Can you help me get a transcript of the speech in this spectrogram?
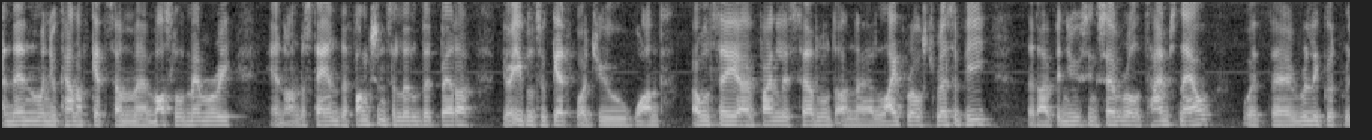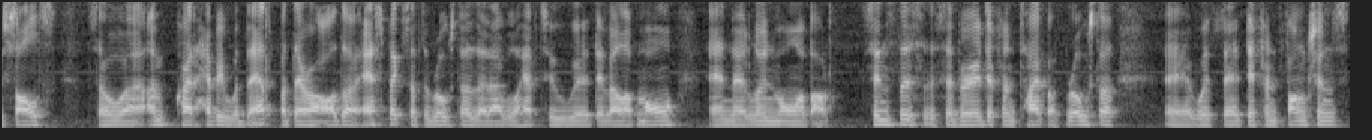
and then when you kind of get some uh, muscle memory and understand the functions a little bit better, you're able to get what you want. I will say I finally settled on a light roast recipe that I've been using several times now with uh, really good results. So uh, I'm quite happy with that, but there are other aspects of the roaster that I will have to uh, develop more and uh, learn more about. Since this is a very different type of roaster uh, with uh, different functions,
